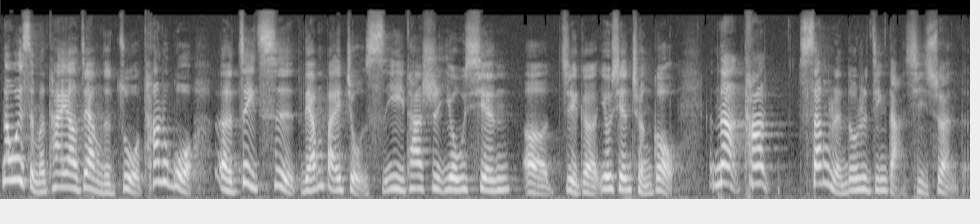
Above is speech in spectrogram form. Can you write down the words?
那为什么他要这样子做？他如果呃这次两百九十亿，它是优先呃这个优先承购，那他商人都是精打细算的，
